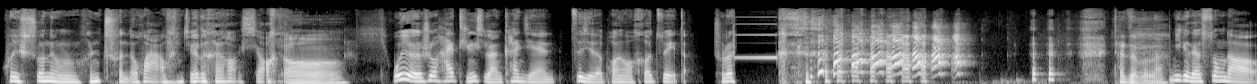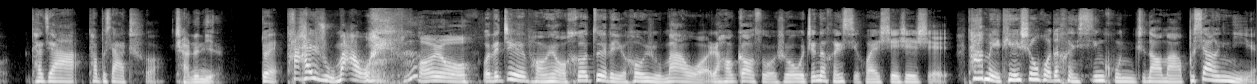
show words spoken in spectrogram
会说那种很蠢的话，我觉得很好笑。哦，我有的时候还挺喜欢看见自己的朋友喝醉的，除了 他怎么了？你给他送到他家，他不下车，缠着你？对，他还辱骂我。哎呦，我的这位朋友喝醉了以后辱骂我，然后告诉我说我真的很喜欢谁谁谁。他每天生活的很辛苦，你知道吗？不像你，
